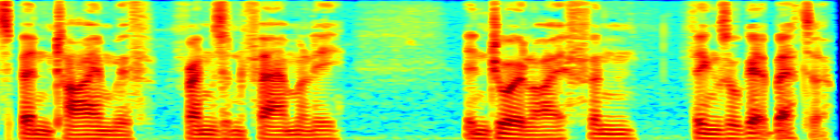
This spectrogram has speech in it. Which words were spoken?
Spend time with friends and family, enjoy life, and things will get better.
